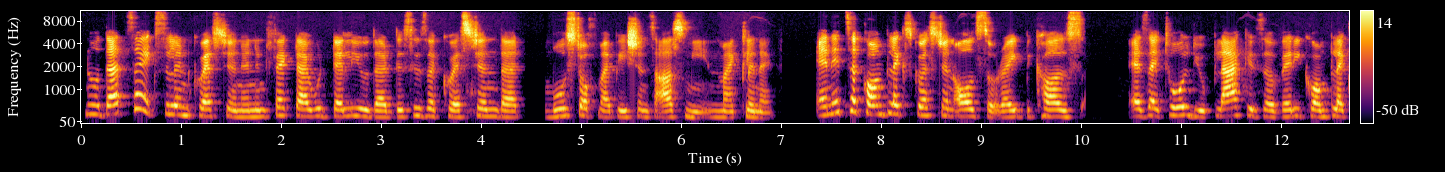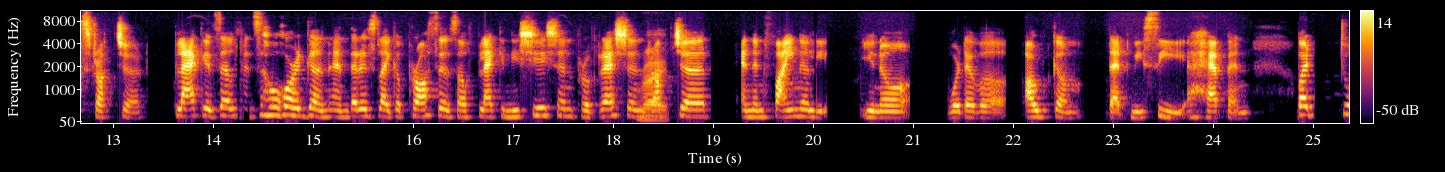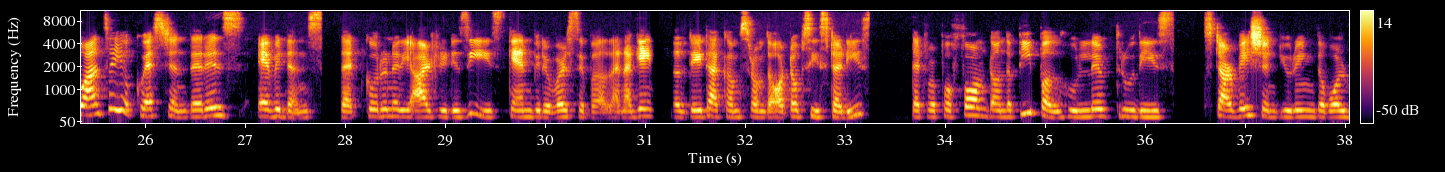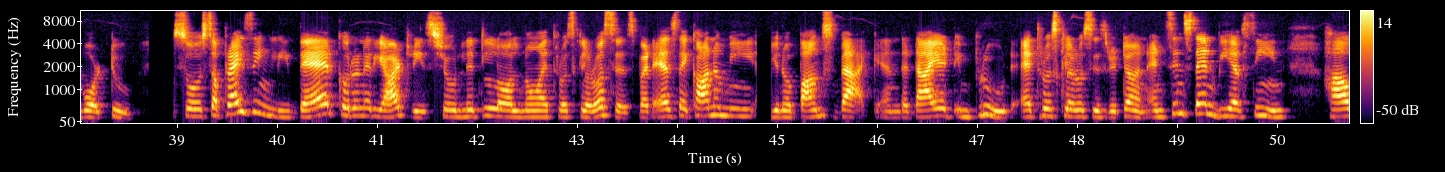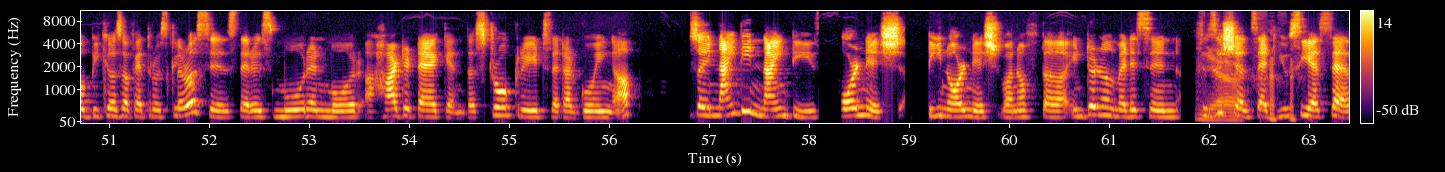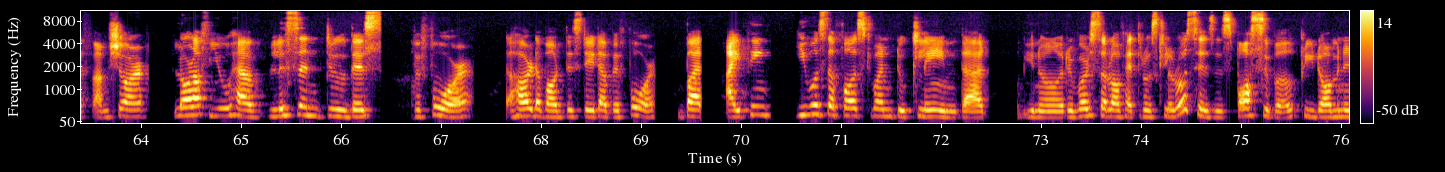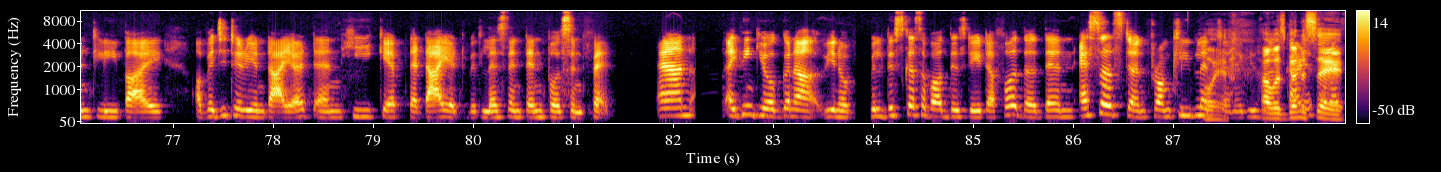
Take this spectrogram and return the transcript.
No, that's an excellent question. And in fact, I would tell you that this is a question that most of my patients ask me in my clinic. And it's a complex question also, right? Because as I told you, plaque is a very complex structure. Plaque itself is an organ, and there is like a process of plaque initiation, progression, right. rupture, and then finally, you know, whatever outcome that we see happen. But to answer your question, there is evidence that coronary artery disease can be reversible. And again, the data comes from the autopsy studies that were performed on the people who lived through these starvation during the World War II. So surprisingly, their coronary arteries showed little or no atherosclerosis. But as the economy, you know, bounced back and the diet improved, atherosclerosis returned. And since then, we have seen how because of atherosclerosis, there is more and more heart attack and the stroke rates that are going up. So in 1990s, Ornish, Dean Ornish, one of the internal medicine physicians yeah. at UCSF, I'm sure a lot of you have listened to this before heard about this data before, but I think he was the first one to claim that you know reversal of atherosclerosis is possible predominantly by a vegetarian diet and he kept that diet with less than 10% fat and i think you're gonna you know we'll discuss about this data further then esselstyn from cleveland oh, yeah. i was gonna say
